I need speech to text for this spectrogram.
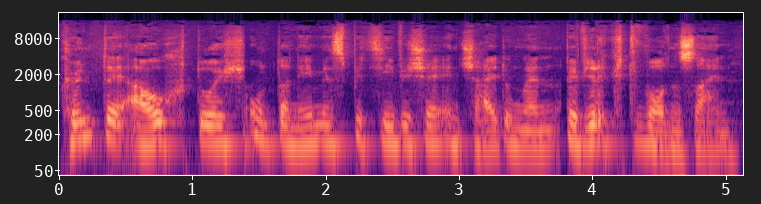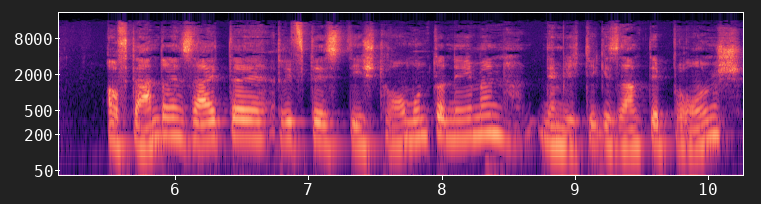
könnte auch durch unternehmensspezifische Entscheidungen bewirkt worden sein. Auf der anderen Seite trifft es die Stromunternehmen, nämlich die gesamte Branche.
